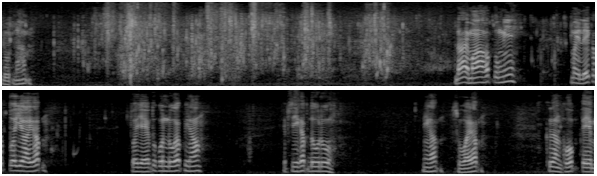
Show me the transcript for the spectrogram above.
หลุดนะครับ ได้มาครับตรงนี้ ไม่เล็กครับตัวใหญ่ครับ ตัวใหญ่ครับทุกคนดูครับพี่น้อง FC ครับดูดูนี่ครับ สวยครับ เครื่องครบเต็ม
